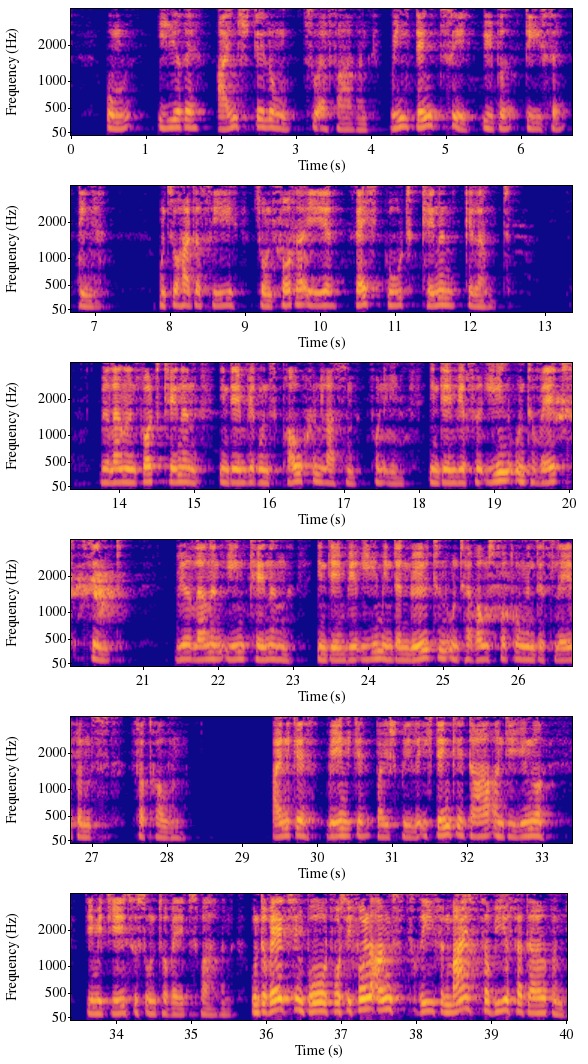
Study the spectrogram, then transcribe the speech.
um ihre Einstellung zu erfahren. Wie denkt sie über diese Dinge? Und so hat er sie schon vor der Ehe recht gut kennengelernt. Wir lernen Gott kennen, indem wir uns brauchen lassen von ihm, indem wir für ihn unterwegs sind. Wir lernen ihn kennen, indem wir ihm in den Nöten und Herausforderungen des Lebens vertrauen. Einige wenige Beispiele. Ich denke da an die Jünger, die mit Jesus unterwegs waren. Unterwegs im Boot, wo sie voll Angst riefen, Meister, wir verderben.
